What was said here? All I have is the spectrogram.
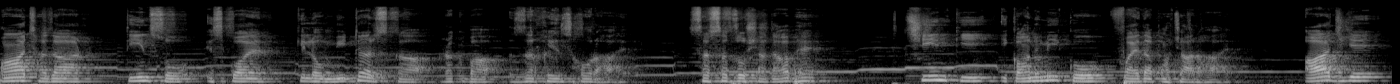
5300 स्क्वायर किलोमीटर्स का रकबा जरखेज़ हो रहा है। सरसब्ज शादाब है। चीन की इकॉनमी को फ़ायदा पहुँचा रहा है। आज ये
